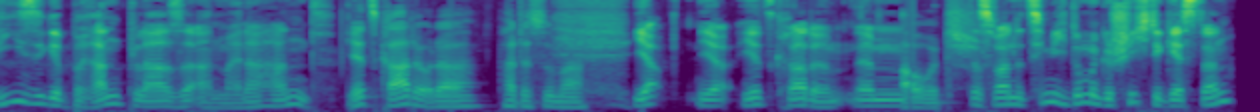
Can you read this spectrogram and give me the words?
riesige Brandblase an meiner Hand. Jetzt gerade oder hattest du mal? Ja, ja, jetzt gerade. Ähm, Autsch. Das war eine ziemlich dumme Geschichte gestern.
